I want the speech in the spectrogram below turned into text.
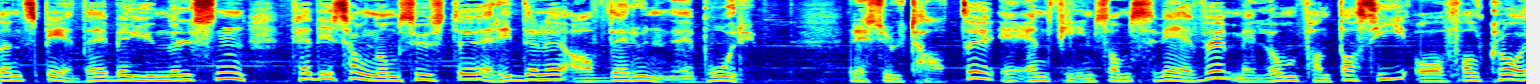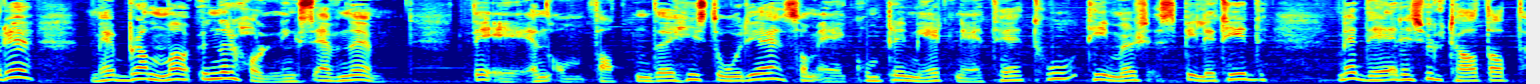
den spede begynnelsen til de sagnomsuste ridderne av Det runde bord. Resultatet er en film som svever mellom fantasi og folklore, med blanda underholdningsevne. Det er en omfattende historie som er komprimert ned til to timers spilletid, med det resultat at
